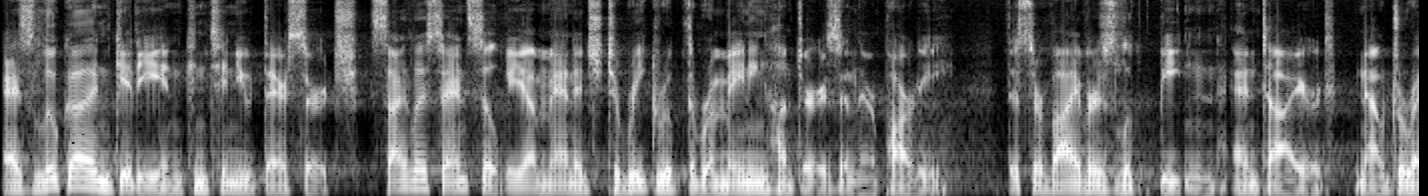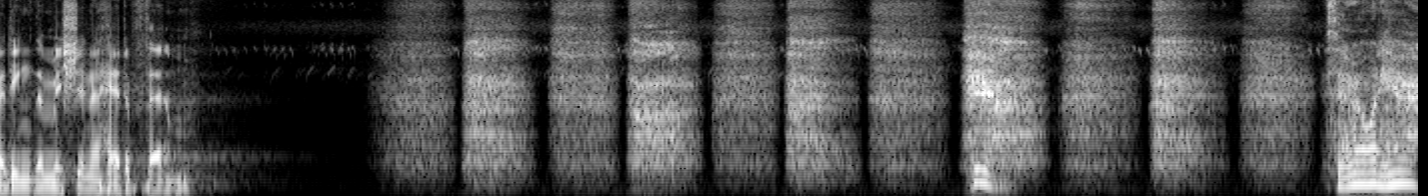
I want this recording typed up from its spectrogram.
As Luca and Gideon continued their search, Silas and Sylvia managed to regroup the remaining hunters in their party. The survivors looked beaten and tired, now dreading the mission ahead of them. Is everyone here?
